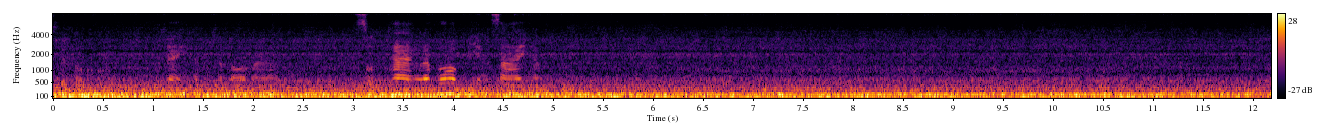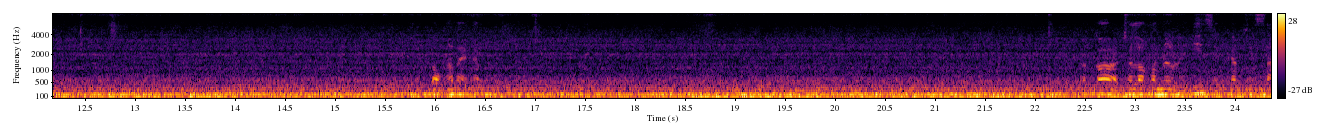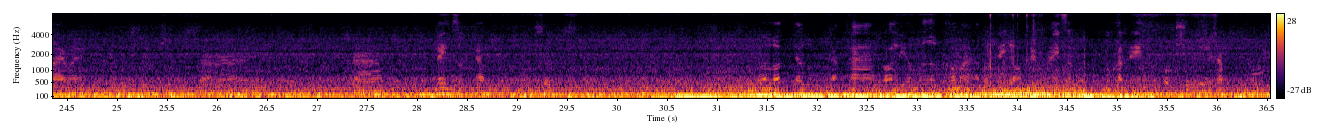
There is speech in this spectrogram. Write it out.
เสร็จแล้ว ใช่ครับชะลอมา สุดทางแล้วก็เบี่ยงซ้ายครับ ตรงเข้าไปครับแล้วก็ชะลอความเร็วเหลือ20 ครับชิดซ้ายไว้ซ้ายครับเร่งสุดครับสุดเมื่อรถจะหลุดจากทางก็เลี้ยวเพิ่มเข้ามารถจะยอมเป็นให้เสมอทุกคันเร่งโอเคครับ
